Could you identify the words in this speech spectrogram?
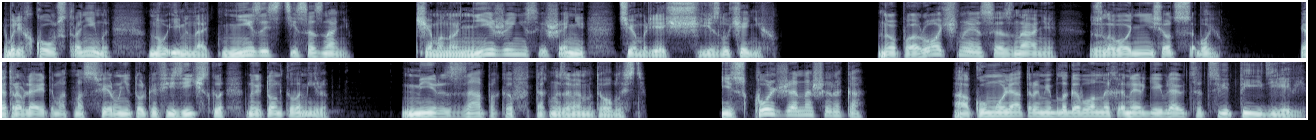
ибо легко устранимы, но именно от низости сознания. Чем оно ниже и несовершеннее, тем резче излучение их. Но порочное сознание зловоние несет с собой и отравляет им атмосферу не только физического, но и тонкого мира. Мир запахов, так называем эту область. И сколь же она широка. Аккумуляторами благовонных энергий являются цветы и деревья.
